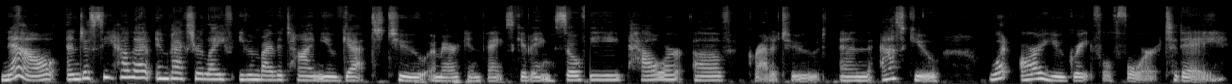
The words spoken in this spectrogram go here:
now and just see how that impacts your life even by the time you get to American Thanksgiving. So, the power of gratitude and ask you, what are you grateful for today?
